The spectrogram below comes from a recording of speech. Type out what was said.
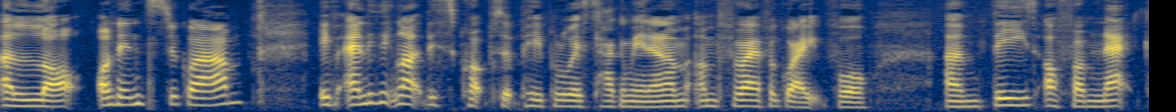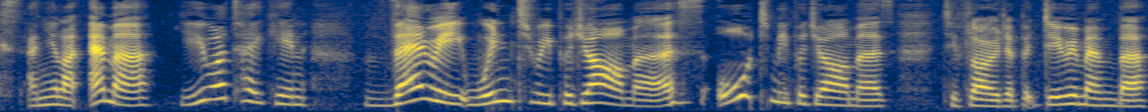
a lot on Instagram. If anything like this crops up, people always tag me in, and I'm, I'm forever grateful. Um, these are from Next, and you're like, Emma, you are taking very wintry pyjamas, autumny pyjamas to Florida, but do remember,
